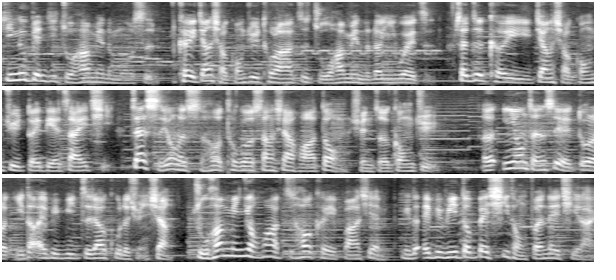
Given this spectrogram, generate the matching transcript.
进入编辑主画面的模式，可以将小工具拖拉至主画面的任意位置，甚至可以将小工具堆叠在一起。在使用的时候，透过上下滑动选择工具。而应用程式也多了一到 APP 资料库的选项。主画面优化之后，可以发现你的 APP 都被系统分类起来，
